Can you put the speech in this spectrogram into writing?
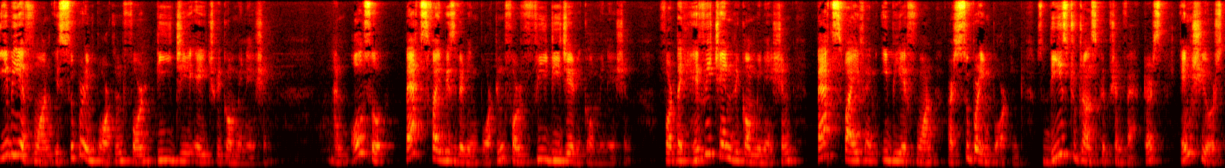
EBF1 is super important for DGH recombination and also PAX5 is very important for VDJ recombination. For the heavy chain recombination, PAX5 and EBF1 are super important. So these two transcription factors ensures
